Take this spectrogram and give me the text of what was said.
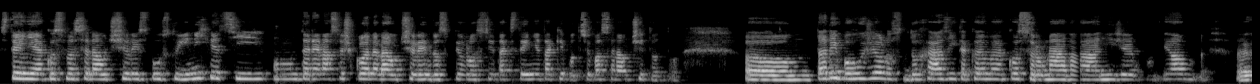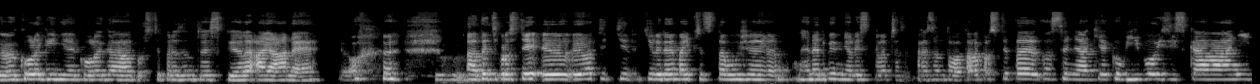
stejně jako jsme se naučili spoustu jiných věcí, které nás ve škole nenaučili v dospělosti, tak stejně tak je potřeba se naučit toto. Um, tady bohužel dochází takovému jako srovnávání, že jo, kolegyně, kolega prostě prezentuje skvěle a já ne. Jo. Mhm. A teď prostě jo, ti, ti, ti lidé mají představu, že hned by měli skvěle prezentovat, ale prostě to je zase nějaký jako vývoj získávání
